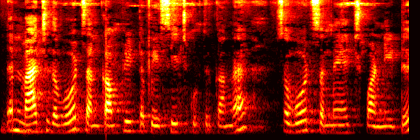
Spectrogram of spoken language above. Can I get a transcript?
Then match the words and complete the passage கொடுத்துருக்காங்க. ஸோ வேர்ட்ஸை மேட்ச் பண்ணிவிட்டு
